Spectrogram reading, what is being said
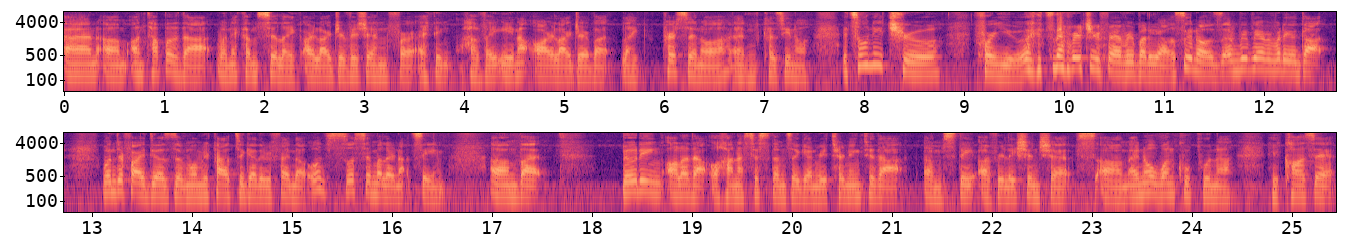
And um, on top of that, when it comes to like our larger vision for, I think Hawaii, not our larger, but like personal, and because you know, it's only true for you. It's never true for everybody else. Who knows? Maybe everybody got wonderful ideas, and when we pile together, we find out, oh, it's so similar, not same. Um, but building all of that ohana systems again, returning to that um, state of relationships. Um, I know one kupuna, he calls it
